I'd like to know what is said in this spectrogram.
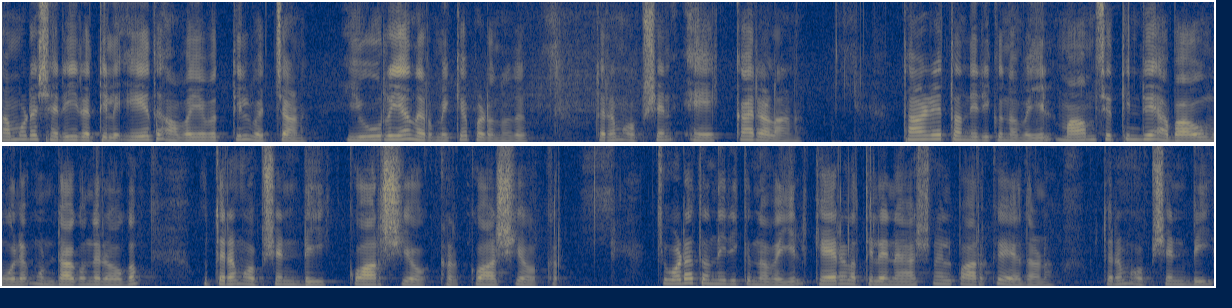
നമ്മുടെ ശരീരത്തിൽ ഏത് അവയവത്തിൽ വച്ചാണ് യൂറിയ നിർമ്മിക്കപ്പെടുന്നത്? ഉത്തരം ഓപ്ഷൻ എ കരളാണ്. താഴെ തന്നിരിക്കുന്നവയിൽ മാംസ്യത്തിന്റെ അഭാവം മൂലം ഉണ്ടാകുന്ന രോഗം. ഉത്തരം ഓപ്ഷൻ ഡി ക്വാർഷിയോക്കർ ക്വാർഷിയോക്കർ ചുവടെ തന്നിരിക്കുന്നവയിൽ കേരളത്തിലെ നാഷണൽ പാർക്ക് ഏതാണ്? ഉത്തരം option B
